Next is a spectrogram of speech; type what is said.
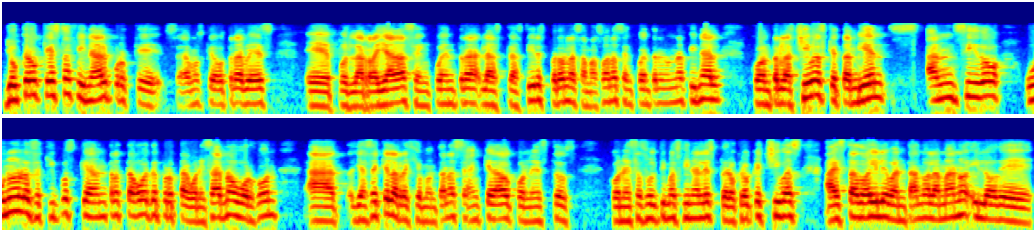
Yo creo que esta final, porque sabemos que otra vez eh, pues las rayadas se encuentran, las, las Tigres, perdón, las Amazonas se encuentran en una final contra las Chivas, que también han sido uno de los equipos que han tratado de protagonizar, ¿no, Borjón? Ah, ya sé que las regiomontanas se han quedado con estos, con estas últimas finales, pero creo que Chivas ha estado ahí levantando la mano y lo de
